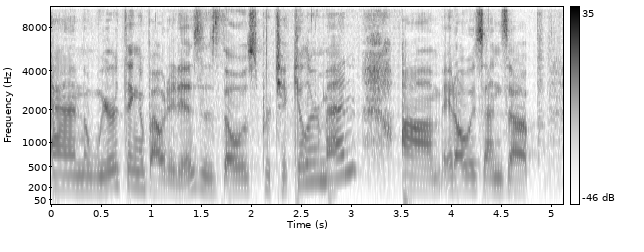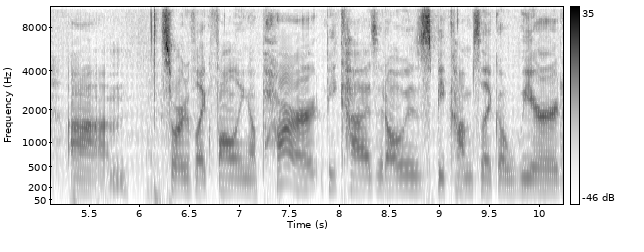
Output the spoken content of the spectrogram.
And the weird thing about it is, is those particular men, um, it always ends up um, sort of like falling apart because it always becomes like a weird,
